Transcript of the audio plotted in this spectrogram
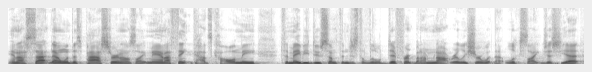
and I sat down with this pastor and I was like, man, I think God's calling me to maybe do something just a little different, but I'm not really sure what that looks like just yet.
